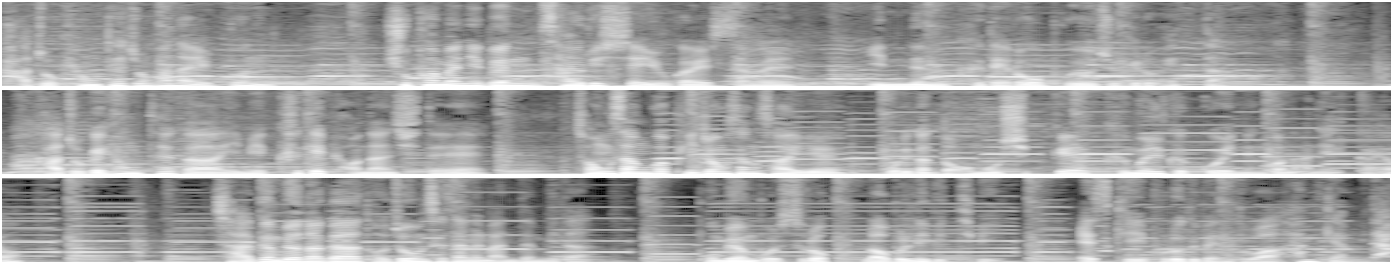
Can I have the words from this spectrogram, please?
가족 형태 중 하나일 뿐 슈퍼맨이 된 사유리 씨의 육아 일상을 있는 그대로 보여주기로 했다. 가족의 형태가 이미 크게 변한 시대에 정상과 비정상 사이에 우리가 너무 쉽게 금을 긋고 있는 건 아닐까요? 작은 변화가 더 좋은 세상을 만듭니다. 보면 볼수록 lovely B tv SK 브로드밴드와 함께합니다.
